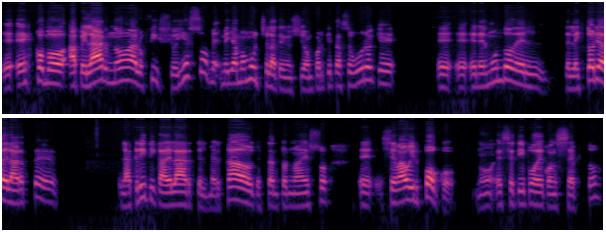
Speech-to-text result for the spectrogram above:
e, es como apelar ¿no? al oficio. Y eso me, llamó mucho la atención, porque te aseguro que eh, eh, en el mundo del, de la historia del arte, la crítica del arte, el mercado que está en torno a eso, se va a oír poco, ¿no? Ese tipo de conceptos.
